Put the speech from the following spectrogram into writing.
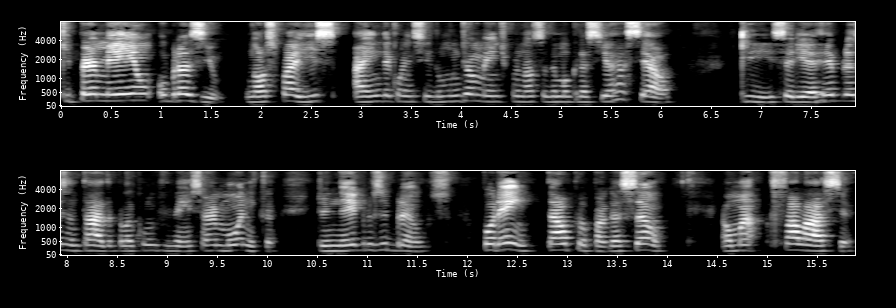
que permeiam o Brasil. Nosso país ainda é conhecido mundialmente por nossa democracia racial, que seria representada pela convivência harmônica entre negros e brancos. Porém, tal propagação é uma falácia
